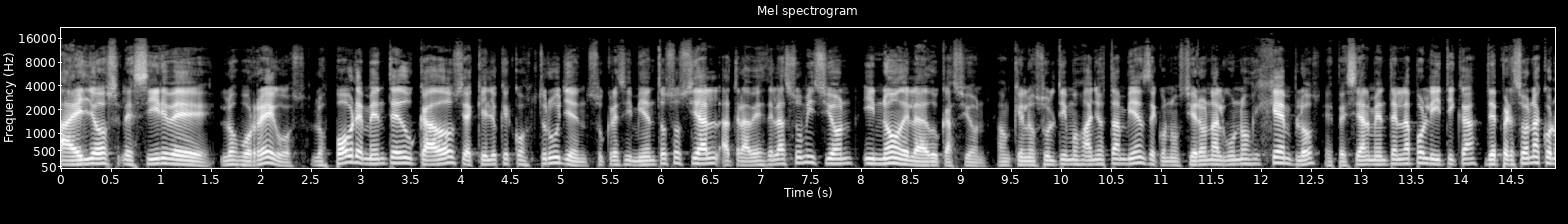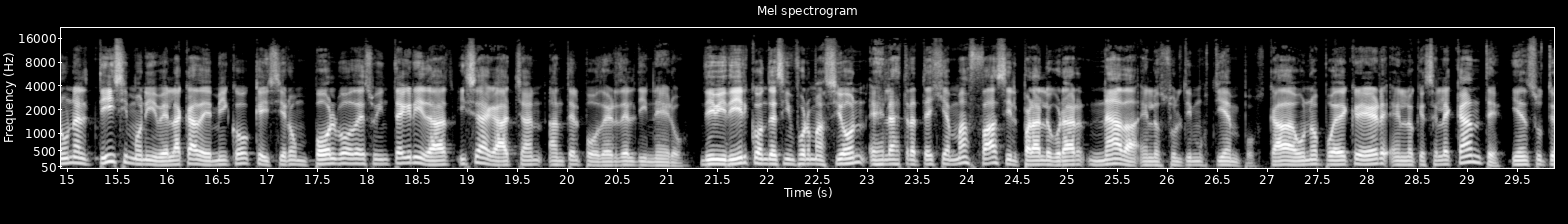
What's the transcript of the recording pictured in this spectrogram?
A ellos les sirve los borregos, los pobremente educados y aquellos que construyen su crecimiento social a través de la sumisión y no de la educación. Aunque en los últimos años también se conocieron algunos ejemplos, especialmente en la política, de personas con un altísimo nivel académico que hicieron polvo de su integridad y se agachan ante el poder del dinero. Dividir con desinformación es la estrategia más fácil para lograr nada en los últimos tiempos. Cada uno puede creer en lo que se le cante y en su teoría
